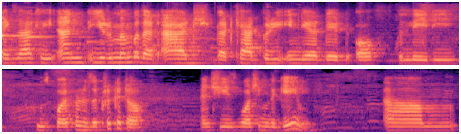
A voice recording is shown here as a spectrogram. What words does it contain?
Exactly. And you remember that ad that Cadbury India did of the lady whose boyfriend is a cricketer and she's watching the game. Um,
